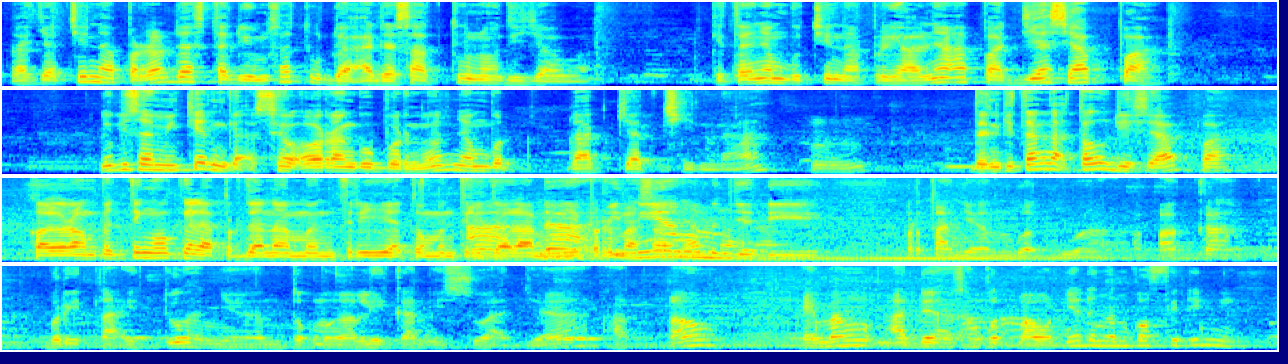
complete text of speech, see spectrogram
rakyat Cina. Padahal udah stadium satu udah ada satu noh di Jawa. Kita nyambut Cina. Perihalnya apa? Dia siapa? Lu bisa mikir nggak seorang gubernur nyambut rakyat Cina? Hmm. dan kita nggak tahu dia siapa. Kalau orang penting oke lah perdana menteri atau menteri Ah, dalam nah, ini ini permasalahannya yang apa? menjadi pertanyaan buat gua. Apakah berita itu hanya untuk mengalihkan isu aja atau emang ada sangkut pautnya dengan covid ini?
